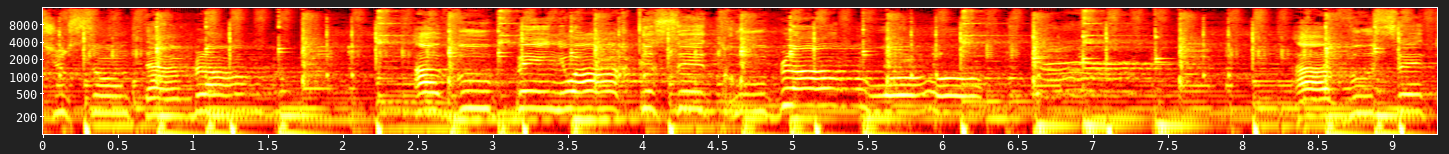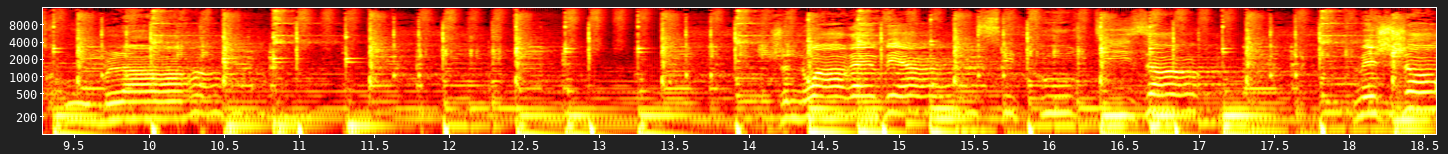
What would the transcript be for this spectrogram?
Sur son teint blanc. À vous, peignoir, que c'est troublant. Oh. À vous, c'est troublant. Je noirais bien ces courtisans, mais j'en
